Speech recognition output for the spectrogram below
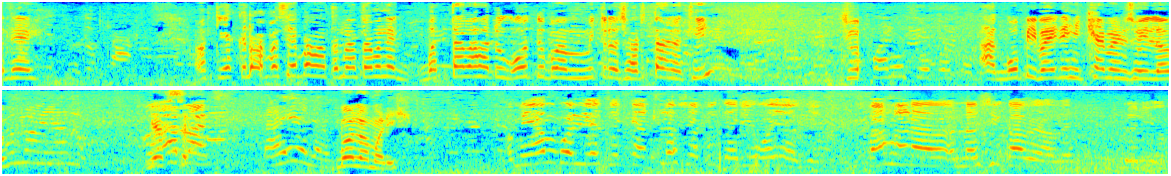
બધે. કેકડા પછી પણ તમે તમને બતાવવા હતું ગોતું પણ મિત્રો ઝડતા નથી. આ ગોપીભાઈ ને હિખ્યાબેન જોઈ લઉં. બોલો મળી. અમે એમ બોલીએ છીએ કે આટલો સેતુ દરિયો હોય હવે પહાડ નજીક આવે હવે દરિયો.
